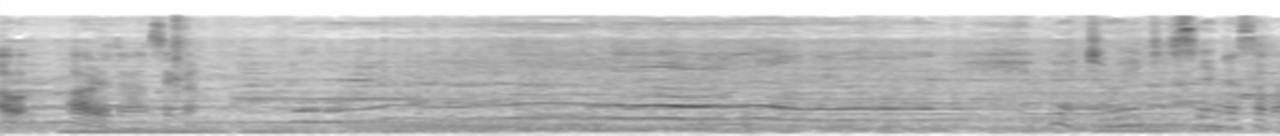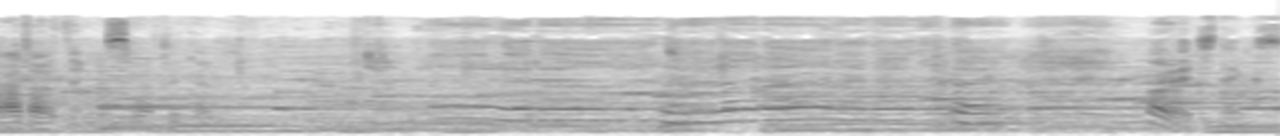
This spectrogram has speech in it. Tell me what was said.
Oh, alright, one second. You're trying to sing some other things. One second. Alright, thanks.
